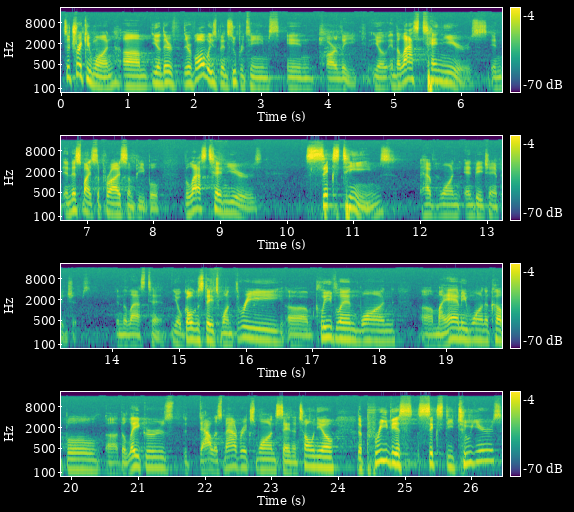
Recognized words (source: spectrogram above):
It's a tricky one. Um, you know, there there have always been super teams in our league. You know, in the last 10 years, and, and this might surprise some people, the last 10 years, six teams have won NBA championships in the last 10. You know, Golden State's won three, um, Cleveland won, uh, Miami won a couple, uh, the Lakers, the Dallas Mavericks won, San Antonio. The previous 62 years,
